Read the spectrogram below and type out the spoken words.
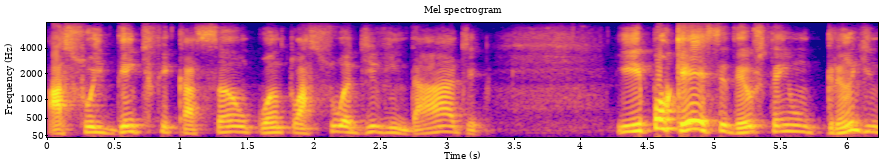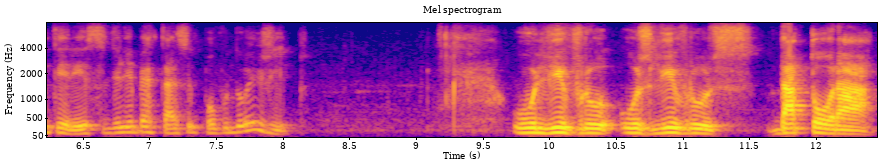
à sua identificação, quanto à sua divindade, e porque esse Deus tem um grande interesse de libertar esse povo do Egito o livro, os livros da Torá,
